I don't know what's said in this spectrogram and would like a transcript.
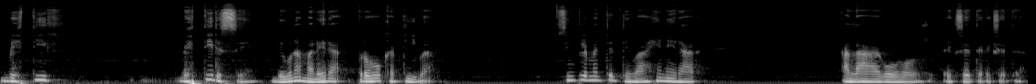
Vestir vestirse de una manera provocativa simplemente te va a generar halagos, etcétera, etcétera.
